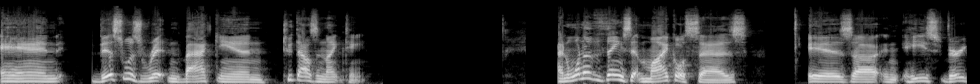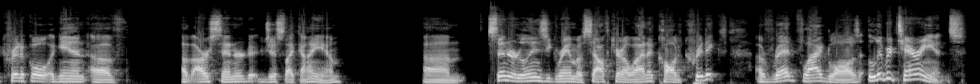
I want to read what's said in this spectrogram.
And this was written back in 2019. And one of the things that Michael says is, uh, and he's very critical again of of our senator, just like I am. Um, Senator Lindsey Graham of South Carolina called critics of red flag laws libertarians.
